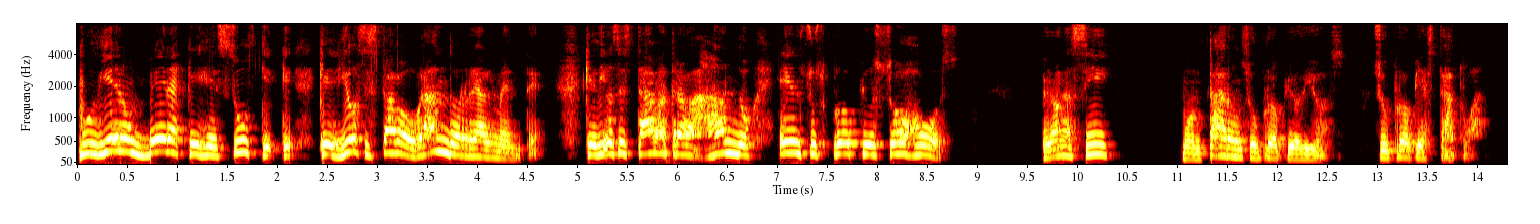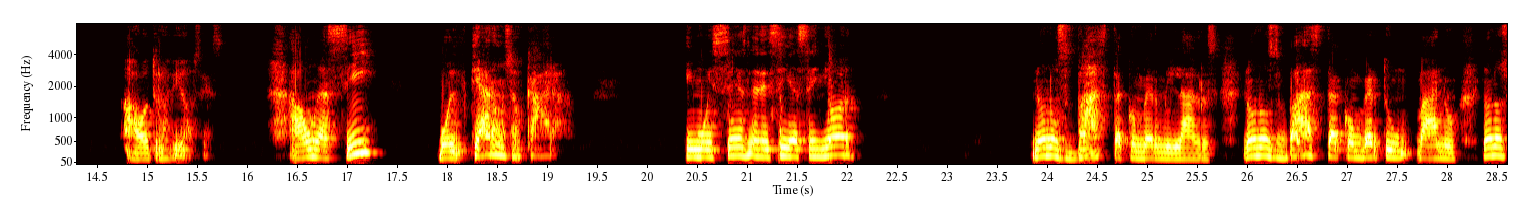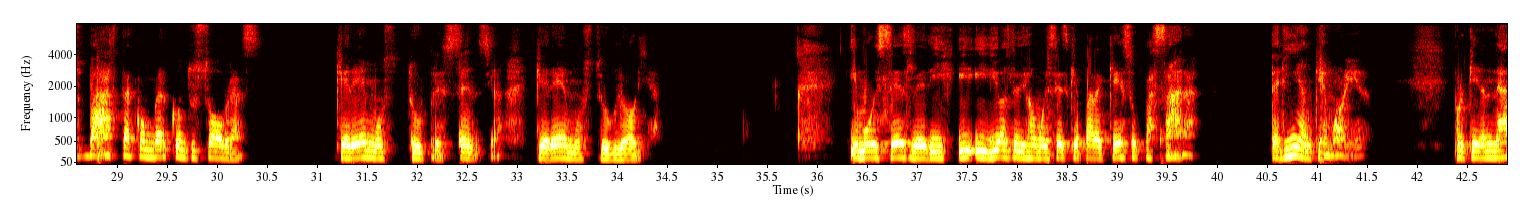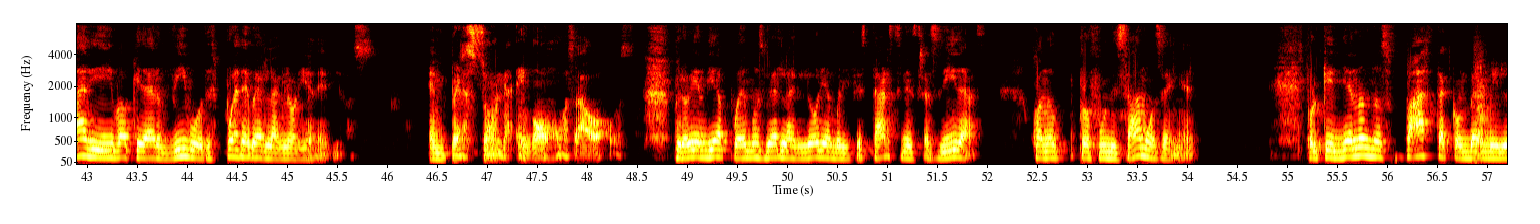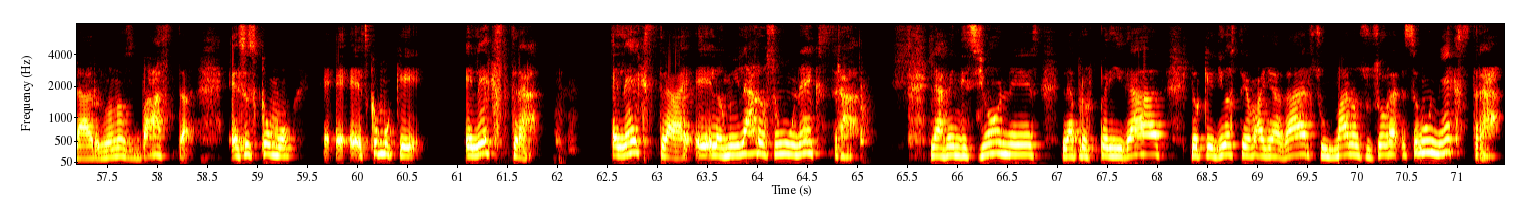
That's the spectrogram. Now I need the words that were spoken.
Pudieron ver a que Jesús, que, que, que Dios estaba obrando realmente, que Dios estaba trabajando en sus propios ojos. Pero aún así montaron su propio Dios, su propia estatua, a otros dioses. Aún así voltearon su cara. Y Moisés le decía, Señor, no nos basta con ver milagros, no nos basta con ver tu mano, no nos basta con ver con tus obras. Queremos tu presencia, queremos tu gloria. Y Moisés le dijo, y, Dios le dijo a Moisés que para que eso pasara, tenían que morir. Porque nadie iba a quedar vivo después de ver la gloria de Dios. En persona, en ojos a ojos. Pero hoy en día podemos ver la gloria manifestarse en nuestras vidas cuando profundizamos en Él. Porque ya no nos basta con ver milagros, no nos basta. Eso es como, e, e, es como que el extra el extra, eh, los milagros son un extra. Las bendiciones, la prosperidad, lo que Dios te vaya a dar, sus manos, sus obras, son un extra.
